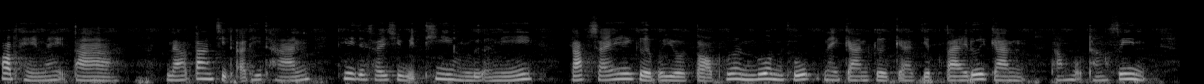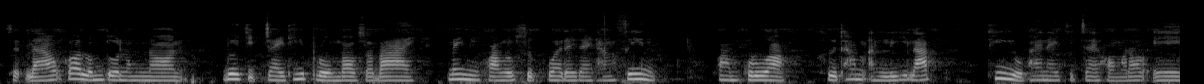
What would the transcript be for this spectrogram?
ก็แผ่เมตตา แล้วตั้งจิตอธิษฐานที่จะใช้ชีวิตที่ยังเหลือนี้ รับใช้ให้เกิดประโยชน์ต่อเพื่อนร่วมทุกข์ในการเกิดแก่เจ็บตายด้วยกันทั้งหมดทั้งสิ้น เสร็จแล้วก็ล้มตัวลงนอน ด้วยจิตใจที่โปร่งเบาสบาย ไม่มีความรู้สึกกลัวใด ๆ ทั้งสิ้น ความกลัวคือถ้ำอันลี้ลับ ที่อยู่ภายในจิตใจของเราเอง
